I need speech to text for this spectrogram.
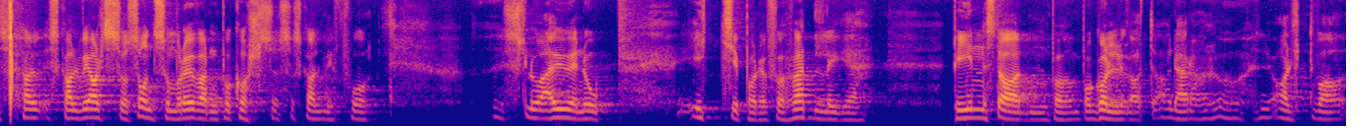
Skal, skal vi altså, sånn som røveren på korset, så skal vi få slå øynene opp, ikke på det forferdelige pinestaden på, på Golgata, der alt var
